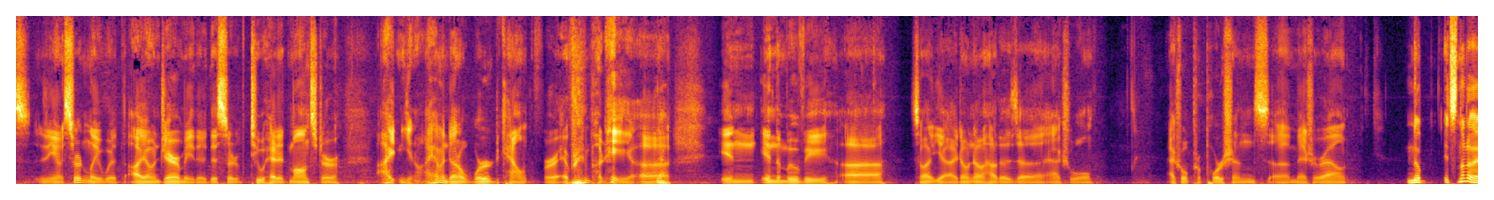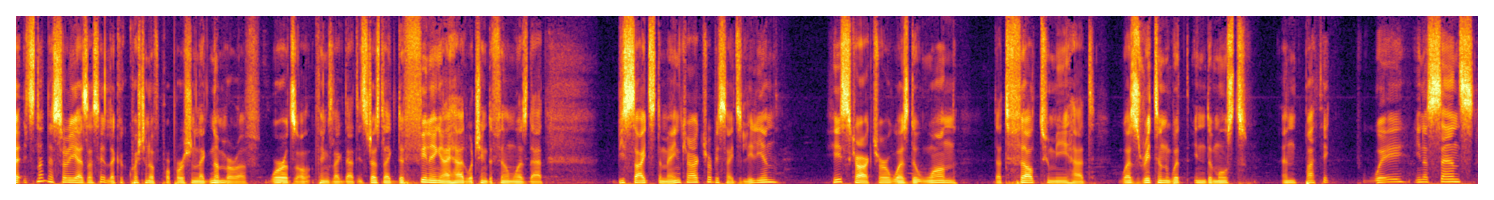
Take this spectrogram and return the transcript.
It's, you know, certainly with Ayo and Jeremy, they're this sort of two-headed monster. I, you know, I haven't done a word count for everybody uh, in in the movie, uh, so yeah, I don't know how those uh, actual actual proportions uh, measure out. no it's not a it's not necessarily as i said like a question of proportion like number of words or things like that it's just like the feeling i had watching the film was that besides the main character besides lillian his character was the one that felt to me had was written with in the most empathic way in a sense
